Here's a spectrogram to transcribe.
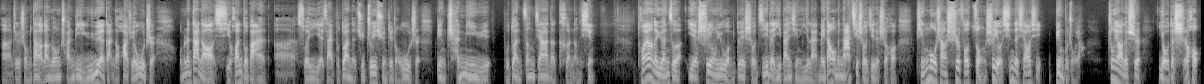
啊，这个是我们大脑当中传递愉悦感的化学物质。我们的大脑喜欢多巴胺啊，所以也在不断的去追寻这种物质，并沉迷于不断增加的可能性。同样的原则也适用于我们对手机的一般性依赖。每当我们拿起手机的时候，屏幕上是否总是有新的消息并不重要，重要的是有的时候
